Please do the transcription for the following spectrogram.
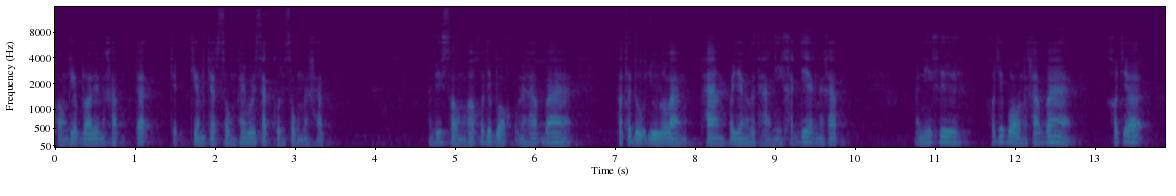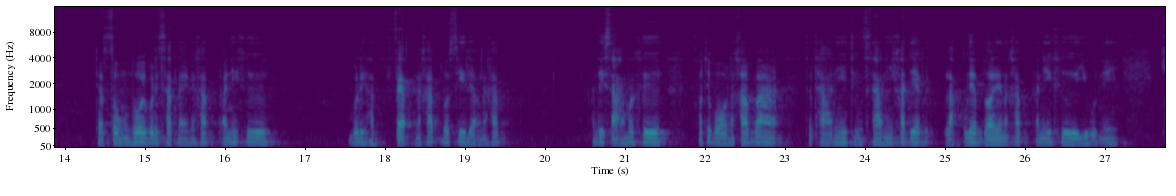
ของเรียบร้อยแล้วนะครับ และจะเตรียมจัดส่งให้บริษัทขนส่งนะครับ อันที่สองเขาก็จะบอกนะครับว่าพัสดุอยู่ระหว่างทางไปยังสถานีคัดแยกนะครับ อันนี้คือเขาจะบอกนะครับว่าเขาจะจัดส่งโดยบริษัทไหนนะครับ อันนี้คือ บริษัทแฟดนะครับรถสีเหลืองนะครับ อันที่สามก็คือเขาจะบอกนะครับว่าสถานีถึงสถานีคัดแยกหลักเรียบร้อยแล้วนะครับ อันนี้คืออยู่ในเข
